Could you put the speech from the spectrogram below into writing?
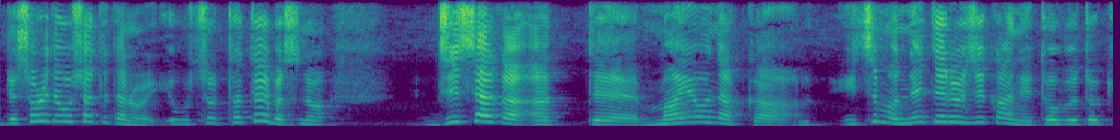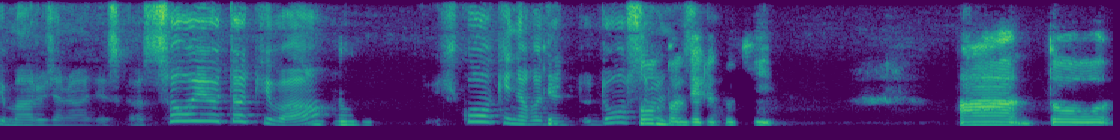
で、それでおっしゃってたのは、例えばその、時差があって、真夜中、いつも寝てる時間に飛ぶ時もあるじゃないですか。そういう時は、うん、飛行機の中でどうするんですか？ほとんど寝る時。あと、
